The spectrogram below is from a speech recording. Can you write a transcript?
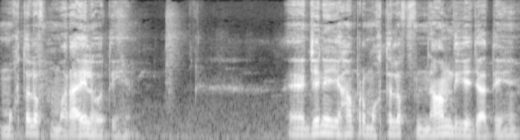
मुख्तलफ़ मराइल होती हैं, जिन्हें यहाँ पर मुख्तलफ़ नाम दिए जाते हैं।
